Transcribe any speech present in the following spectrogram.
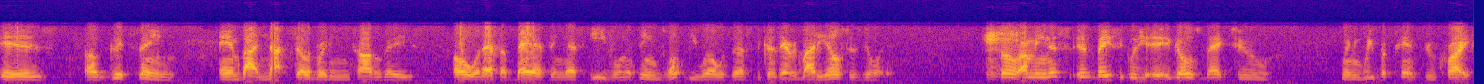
is a good thing. And by not celebrating these holidays, oh, well, that's a bad thing. That's evil, and things won't be well with us because everybody else is doing it. Hmm. So, I mean, it's, it's basically, it goes back to when we repent through Christ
